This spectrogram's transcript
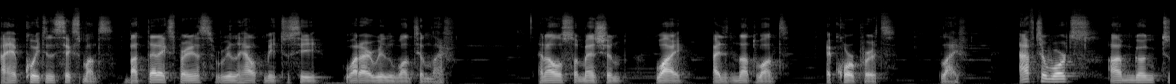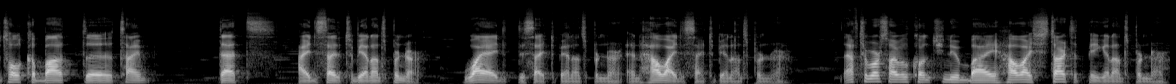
I have quit in six months, but that experience really helped me to see what I really want in life. And I also mention why I did not want a corporate life. Afterwards, I'm going to talk about the time that I decided to be an entrepreneur, why I decided to be an entrepreneur, and how I decided to be an entrepreneur. Afterwards, I will continue by how I started being an entrepreneur.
